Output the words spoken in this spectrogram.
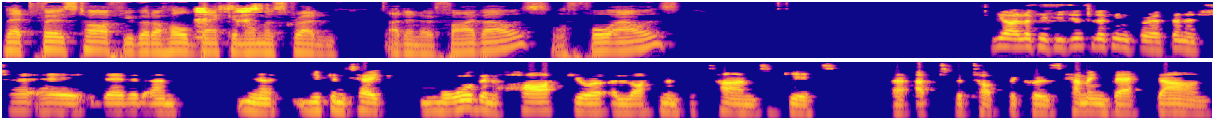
That first half, you've got to hold back and almost run I don't know, five hours or four hours? Yeah, look, if you're just looking for a finish, hey, David, um, you know, you can take more than half your allotment of time to get uh, up to the top because coming back down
